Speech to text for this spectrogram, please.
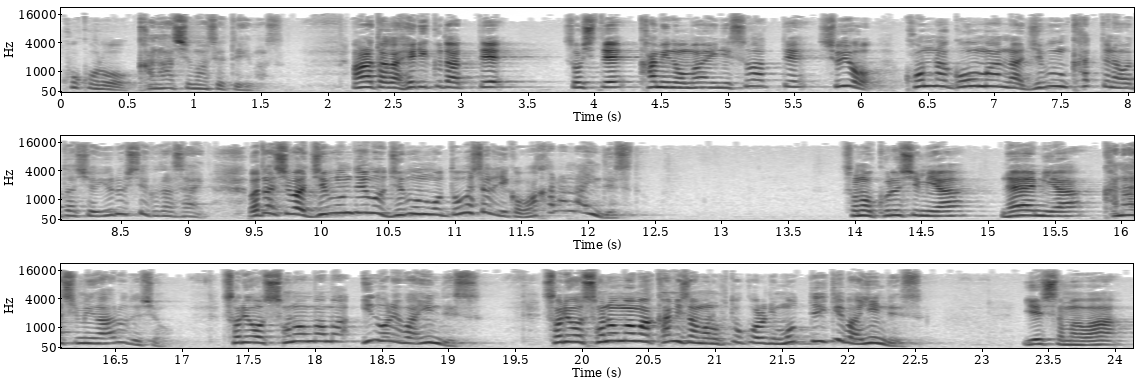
心を悲しませています。あなたがへり下って、そして神の前に座って、主よ、こんな傲慢な自分勝手な私を許してください。私は自分でも自分をどうしたらいいかわからないんです。その苦しみや悩みや悲しみがあるでしょう。それをそのまま祈ればいいんです。それをそのまま神様の懐に持っていけばいいんです。イエス様は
